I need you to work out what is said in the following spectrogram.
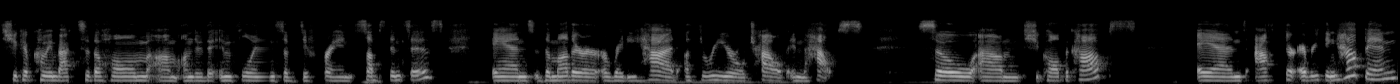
She kept coming back to the home um, under the influence of different substances. And the mother already had a three year old child in the house. So um, she called the cops and after everything happened,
